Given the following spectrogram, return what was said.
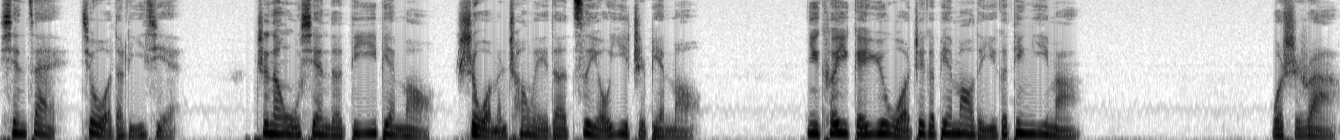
现在就我的理解，智能无限的第一变貌是我们称为的自由意志变貌。你可以给予我这个变貌的一个定义吗？我是 Ra，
